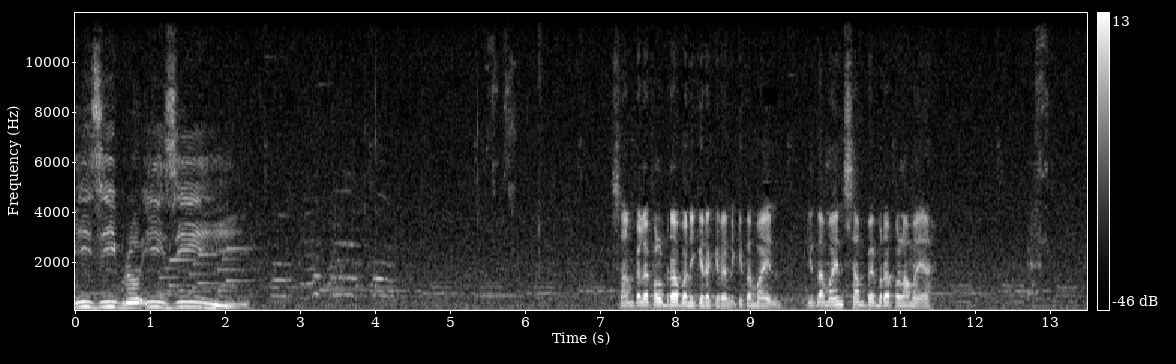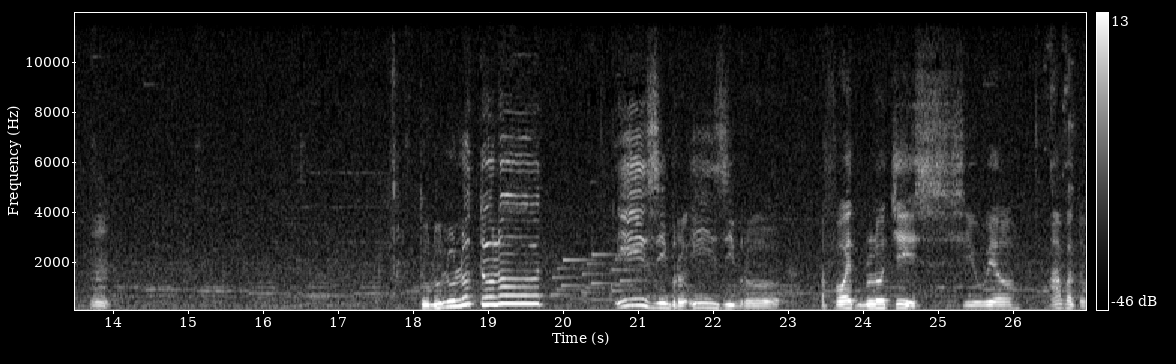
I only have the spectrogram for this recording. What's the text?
Easy, bro, easy. Sampai level berapa nih kira-kira nih kita main? Kita main sampai berapa lama ya? Hmm. Tulululut tulut. Easy bro, easy bro. Avoid blue cheese. You will apa tuh?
